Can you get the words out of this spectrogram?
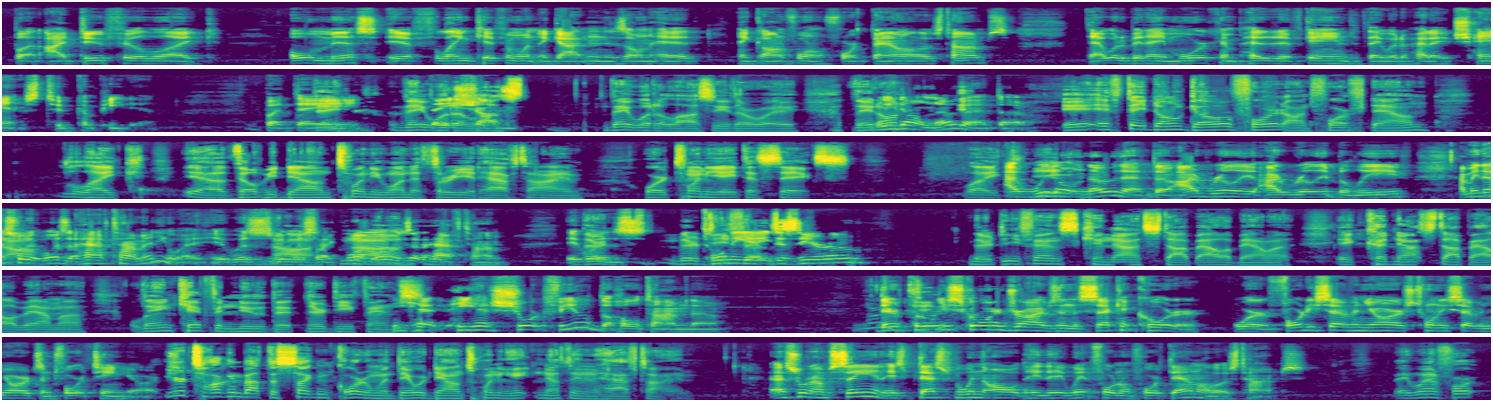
But I do feel like Ole Miss, if Lane Kiffin wouldn't have gotten his own head and gone for it on fourth down all those times, that would have been a more competitive game that they would have had a chance to compete in. But they, They they they would have lost. They would have lost either way. They don't. We don't know that though. If they don't go for it on fourth down, like yeah, they'll be down twenty-one to three at halftime, or twenty-eight to six. Like I, we you- don't know that though. I really, I really believe. I mean, that's Nah. what it was at halftime anyway. It was, it was Nah, like what, nah. what was it at halftime? It Their- was their twenty-eight to defense- zero. Their defense cannot stop Alabama. It could not stop Alabama. Lane Kiffin knew that their defense. He had he had short field the whole time though. No, Their three scoring drives in the second quarter were 47 yards, 27 yards, and 14 yards. You're talking about the second quarter when they were down twenty-eight nothing at halftime. That's what I'm saying. Is that's when all they, they went for it on fourth down all those times. They went for,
